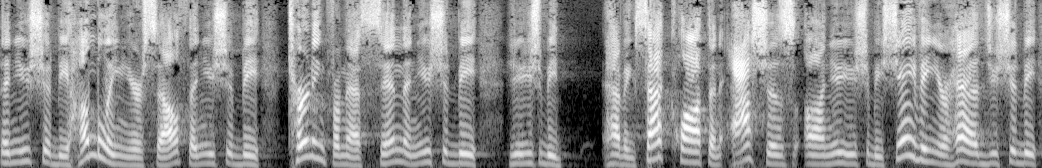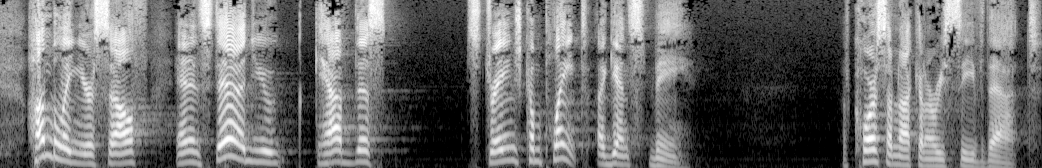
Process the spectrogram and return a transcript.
then you should be humbling yourself, then you should be turning from that sin, then you should be you should be having sackcloth and ashes on you, you should be shaving your heads, you should be humbling yourself, and instead you have this strange complaint against me. Of course, I'm not going to receive that.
